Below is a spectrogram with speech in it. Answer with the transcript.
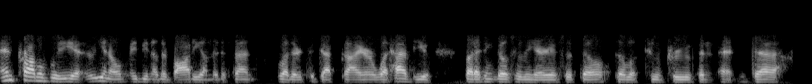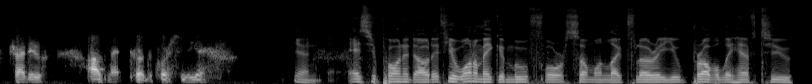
and, probably uh, you know maybe another body on the defense, whether it's a depth guy or what have you. But I think those are the areas that they'll they'll look to improve and, and uh, try to augment throughout the course of the year. Yeah, and as you pointed out, if you want to make a move for someone like Fleury, you probably have to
